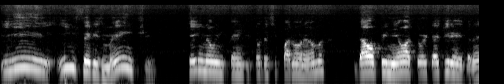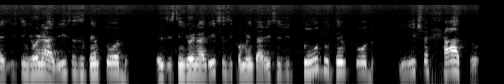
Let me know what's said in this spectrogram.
e infelizmente quem não entende todo esse panorama dá opinião à torta e à direita, né? Existem jornalistas o tempo todo, existem jornalistas e comentaristas de tudo o tempo todo, e isso é chato,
